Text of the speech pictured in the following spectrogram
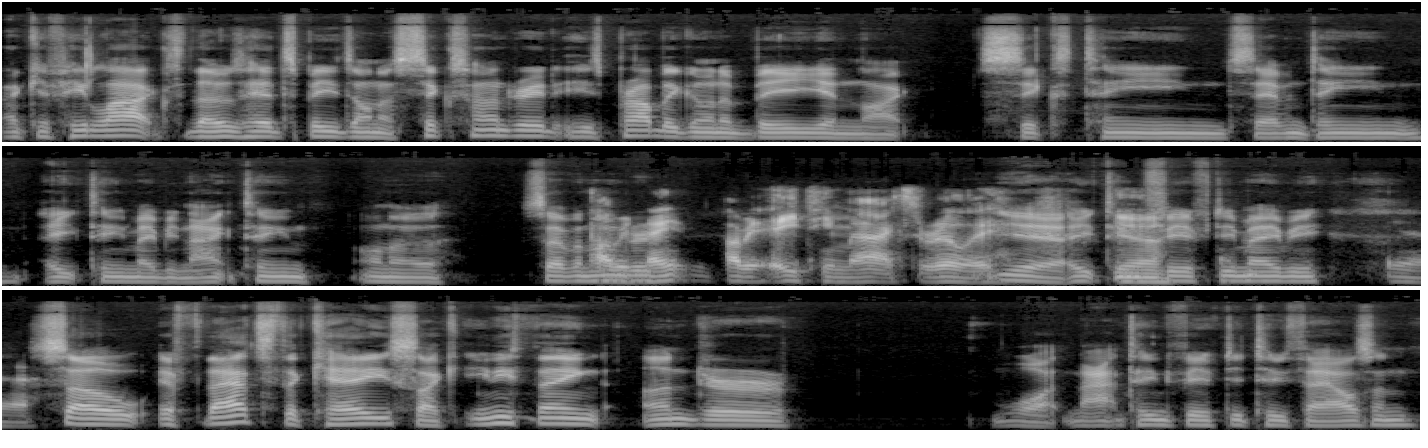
like if he likes those head speeds on a 600, he's probably going to be in like 16, 17, 18, maybe 19 on a 700. Probably, nine, probably 18 max, really. Yeah, 1850 maybe. Yeah. So if that's the case, like anything under what 1950 2000,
